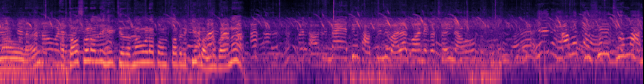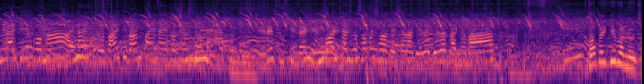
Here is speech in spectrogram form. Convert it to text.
नौवटा है? दसवटा लेखेको थियो त नौवटा पाउनु तपाईँले के भन्नु भएन? थपिनु आएको थियो थपिनु भएर गनेको छैनौँ अब खुसी छौँ हामीलाई दिएकोमा होइन? भाइती भए पनि पाइरहेको छौँ। धेरै खुसी लाग्यो पञ्चायतको सबै सदस्यलाई धेरै धेरै धन्यवाद। तपाईँ के भन्नुहुन्छ?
